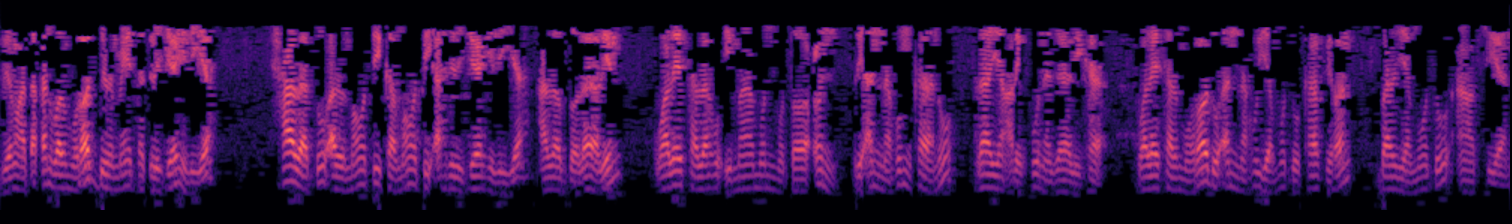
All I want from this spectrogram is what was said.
Beliau mengatakan wal murad bil maitatil jahiliyah halatu al mauti ka mauti ahli jahiliyah ala dhalalin walaysa lahu imamun muta'un li'annahum kanu la ya'rifuna dzalika walaysa al muradu annahu yamutu kafiran bal yamutu asian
